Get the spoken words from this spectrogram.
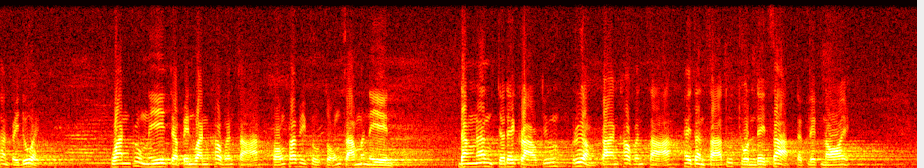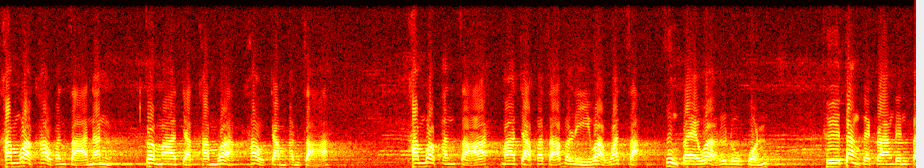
ท่านไปด้วย วันพรุ่งนี้จะเป็นวันเข้าพรรษาของพระภิกษุสงฆ์สามเณรดังนั้นจะได้กล่าวถึงเรื่องการเข้าพรรษาให้ท่านสาธุชนได้ทราบแต่เล็กน้อย คำว่าเข้าพรรษานั้น ก็มาจากคำว่าเข้าจำพรรษาคำว่าพรรษามาจากภาษาบาลีว่าวัฏสะซึ่งแปลว่าฤดูฝนคือตั้งแต่กลางเดือนแป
